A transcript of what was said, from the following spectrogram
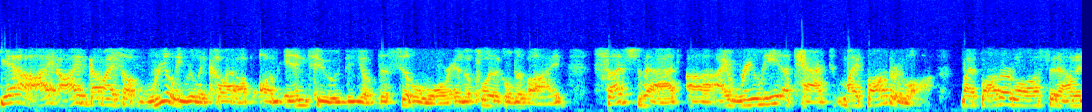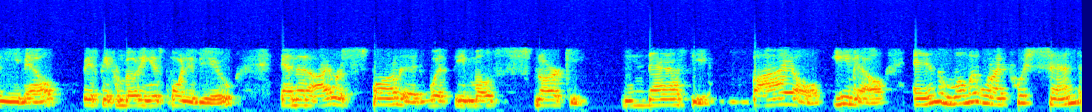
Yeah, I, I got myself really, really caught up um, into the, you know, the Civil War and the political divide, such that uh, I really attacked my father-in-law my father-in-law sent out an email basically promoting his point of view, and then I responded with the most snarky, nasty, vile email. And in the moment when I pushed send,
